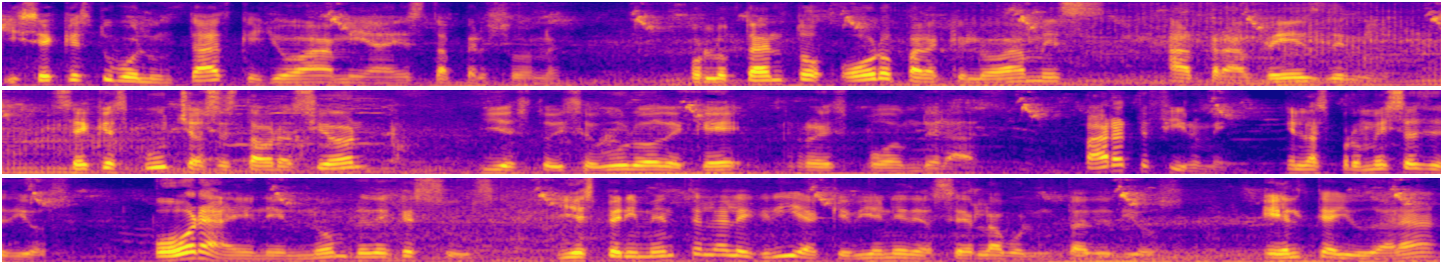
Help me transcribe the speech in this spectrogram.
y sé que es tu voluntad que yo ame a esta persona. Por lo tanto, oro para que lo ames a través de mí. Sé que escuchas esta oración y estoy seguro de que responderás. Párate firme en las promesas de Dios. Ora en el nombre de Jesús y experimenta la alegría que viene de hacer la voluntad de Dios. Él te ayudará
